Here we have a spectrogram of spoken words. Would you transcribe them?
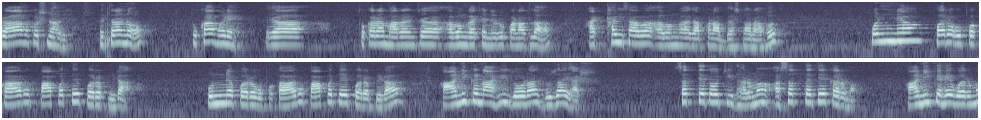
रामकृष्ण हरी. मित्रांनो तुका म्हणे या तुकाराम महाराजांच्या अभंगाच्या निरूपणातला अठ्ठावीसावा अभंग आज आपण अभ्यासणार आहोत. पुण्य पर उपकार पापते परपीडा पुण्य पर उपकार पापते परपीडा आणिक नाही जोडा दुजा याश. सत्यतोची धर्म असत्य ते कर्म. आनिक हे वर्म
